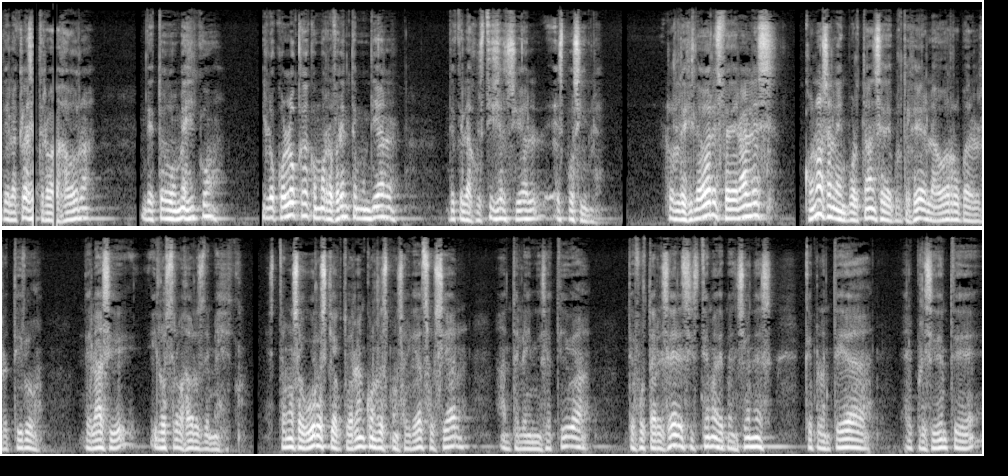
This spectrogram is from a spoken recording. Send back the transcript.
de la clase trabajadora de todo México y lo coloca como referente mundial de que la justicia social es posible. Los legisladores federales conocen la importancia de proteger el ahorro para el retiro del ASI y los trabajadores de México. Estamos seguros que actuarán con responsabilidad social ante la iniciativa de fortalecer el sistema de pensiones que plantea el presidente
